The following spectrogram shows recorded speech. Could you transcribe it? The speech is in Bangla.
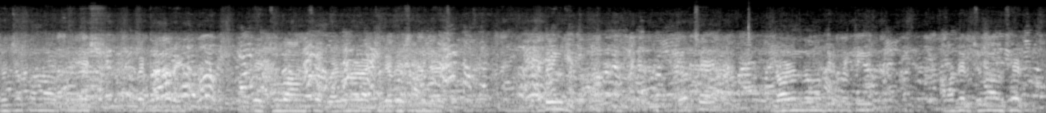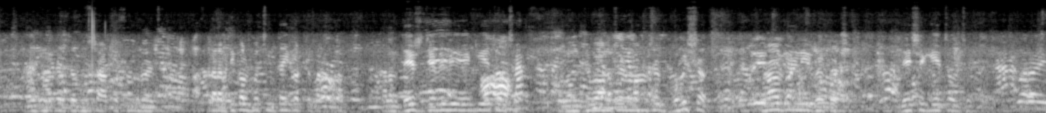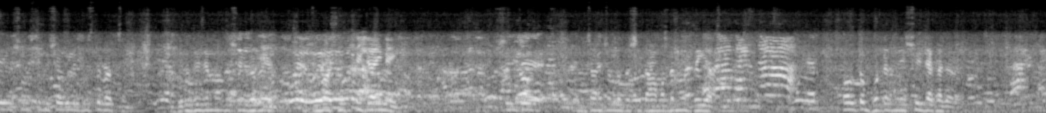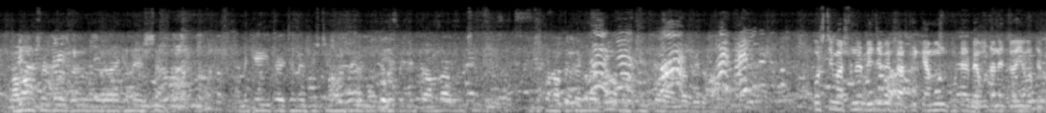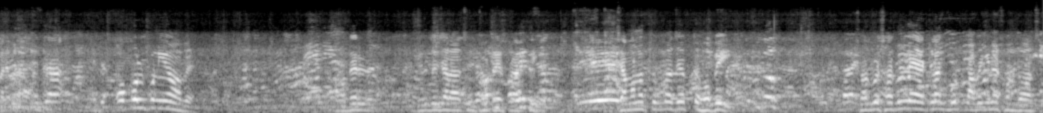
দুর্যোগপূর্ণ পরিবেশ উপেক্ষা করে আমাদের যুবা অংশ ভাই বোনেরা কীভাবে সামিল হয়েছে, এটা ইঙ্গিত। হচ্ছে নরেন্দ্র মোদীর প্রতি আমাদের যুব অংশের ভাই যথেষ্ট আকর্ষণ রয়েছে। তারা বিকল্প চিন্তাই করতে পারে না, কারণ দেশ যেভাবে এগিয়ে চলছে এবং যুব অংশের মানুষের ভবিষ্যৎ ওনার নির্ভর করছে। দেশ গিয়ে চলছে। তারা এই সমস্ত বিষয়গুলি বুঝতে পারছেন। বিরোধীদের মধ্যে সেইভাবে যুবা শক্তিটাই নেই। সেই যে চঞ্চলতা সেটা আমাদের মধ্যেই আছে। এর ফল তো ভোটে নিশ্চয়ই দেখা যাবে। এখানে এসছেন, অনেকেই চাইছেন বৃষ্টির মধ্যে কিন্তু আমরা বলছি, কিছুক্ষণ অপেক্ষা করার জন্য আমরা বেরোবো পশ্চিম আসনের বিজেপি প্রার্থী কেমন ভোটের ব্যবধানে জয়ী হতে পারে অকল্পনীয় হবে। আমাদের বিরুদ্ধে যারা আছেন ভোটের প্রার্থী, জামানত তো হবেই। সর্বসাকুল্যে এক লাখ ভোট পাবে কিনা সন্দেহ আছে।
